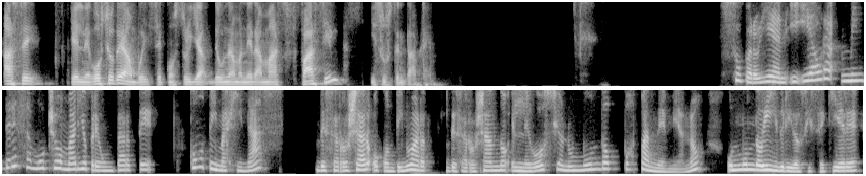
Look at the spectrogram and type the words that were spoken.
hace que el negocio de Amway se construya de una manera más fácil y sustentable. Súper bien. Y, ahora me interesa mucho, Mario, preguntarte, ¿cómo te imaginas desarrollar o continuar desarrollando el negocio en un mundo post pandemia, ¿no? Un mundo híbrido, si se quiere.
